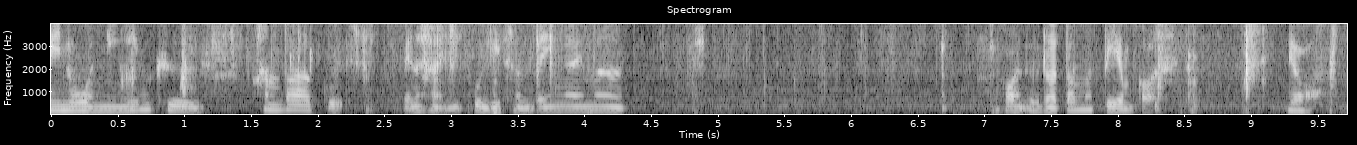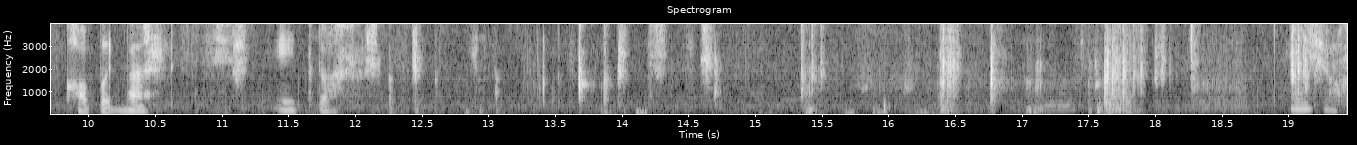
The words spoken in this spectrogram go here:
เมนูวันนี้ก็คือฮัมบากุเป็นอาหารญี่ปุ่นที่ทำได้ง่ายมาก ก่อนอื่นเราต้องมาเตรียมก่อน เดี๋ยวขอเปิดบ้านเอ๊ะตัวไม่ชอบ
